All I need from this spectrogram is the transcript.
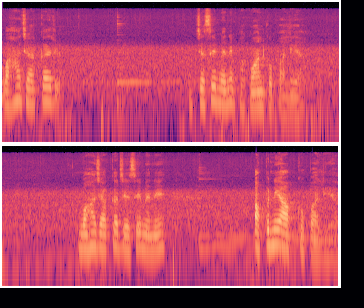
वहाँ जाकर जैसे मैंने भगवान को पा लिया, वहाँ जाकर जैसे मैंने अपने आप को पा लिया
